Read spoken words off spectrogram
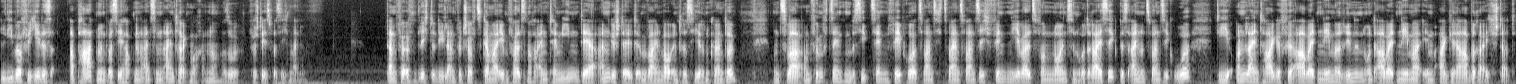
lieber für jedes Apartment, was ihr habt, einen einzelnen Eintrag machen. Ne? Also verstehst, was ich meine. Dann veröffentlichte die Landwirtschaftskammer ebenfalls noch einen Termin, der Angestellte im Weinbau interessieren könnte. Und zwar am 15. bis 17. Februar 2022 finden jeweils von 19.30 Uhr bis 21 Uhr die Online-Tage für Arbeitnehmerinnen und Arbeitnehmer im Agrarbereich statt.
